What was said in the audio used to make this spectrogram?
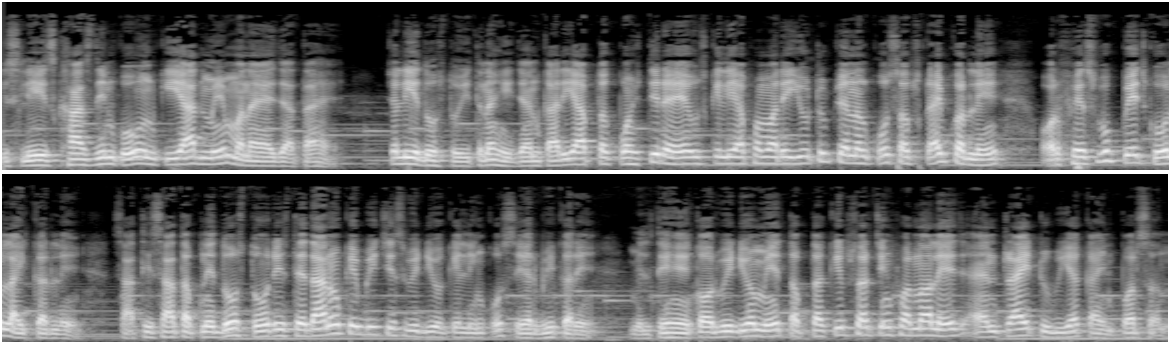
इसलिए इस खास दिन को उनकी याद में मनाया जाता है। चलिए दोस्तों, इतना ही जानकारी आप तक पहुँचती रहे, उसके लिए आप हमारे यूट्यूब चैनल को सब्सक्राइब कर लें और फेसबुक पेज को लाइक कर लें। साथ ही साथ अपने दोस्तों, रिश्तेदारों के बीच इस वीडियो के लिंक को शेयर भी करें। मिलते हैं एक और वीडियो में, तब तक keep searching for knowledge and try to be a kind person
